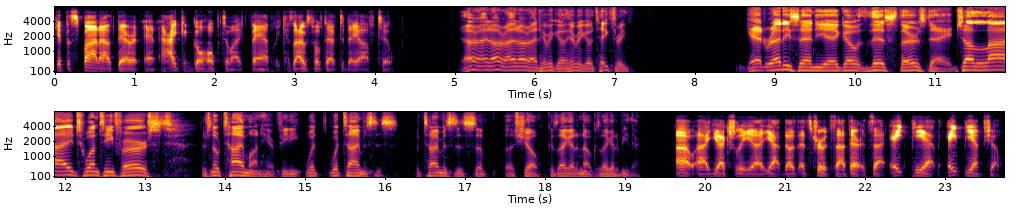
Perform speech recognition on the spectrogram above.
get the spot out there and I can go home to my family because I was supposed to have today off too. All right, all right, all right. Here we go. Here we go. Take three. Get ready, San Diego, this Thursday, July 21st. There's no time on here, Petey. What what time is this? What time is this uh, uh, show? Because I got to know, because I got to be there. Oh, uh, you actually, uh, yeah, no, that's true. It's not there. It's uh, 8 p.m. 8 p.m. show.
